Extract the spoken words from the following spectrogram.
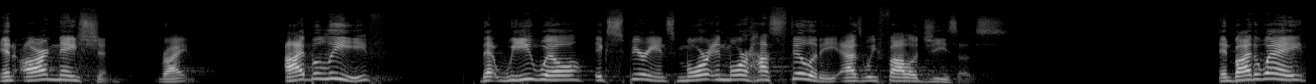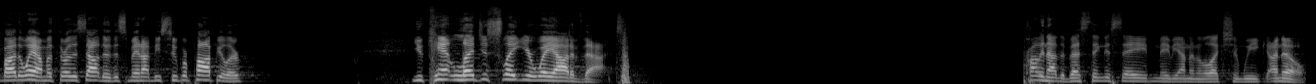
in our nation, right? I believe that we will experience more and more hostility as we follow Jesus. And by the way, by the way, I'm going to throw this out there. This may not be super popular. You can't legislate your way out of that. Probably not the best thing to say, maybe on an election week. I know.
